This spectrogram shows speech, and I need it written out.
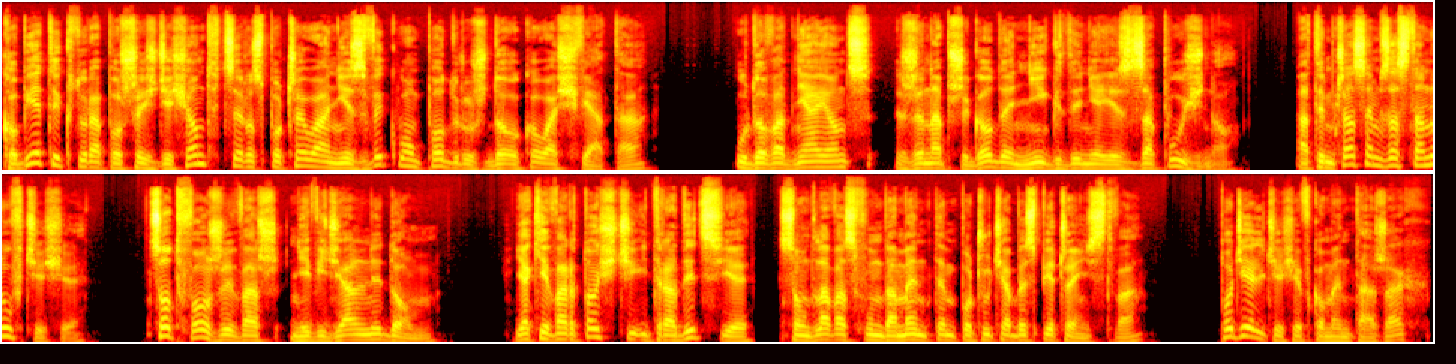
kobiety, która po sześćdziesiątce rozpoczęła niezwykłą podróż dookoła świata, udowadniając, że na przygodę nigdy nie jest za późno. A tymczasem zastanówcie się, co tworzy wasz niewidzialny dom? Jakie wartości i tradycje są dla was fundamentem poczucia bezpieczeństwa? Podzielcie się w komentarzach.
